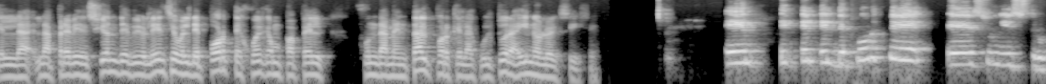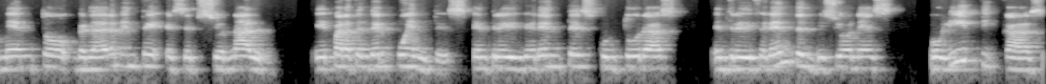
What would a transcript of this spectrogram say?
que la, la, prevención de violencia o el deporte juega un papel fundamental porque la cultura ahí no lo exige. Eh, el, el, el, deporte es un instrumento verdaderamente excepcional eh, para tender puentes entre diferentes culturas, entre diferentes visiones políticas,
